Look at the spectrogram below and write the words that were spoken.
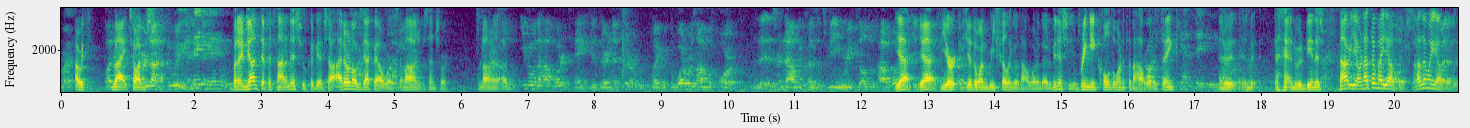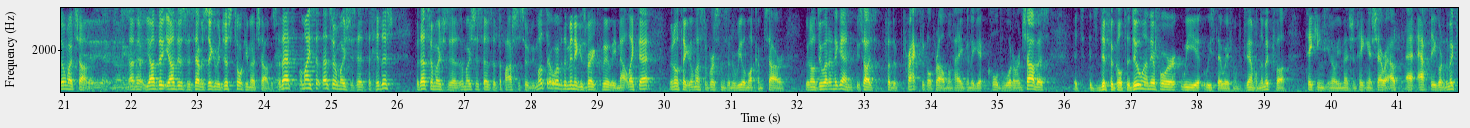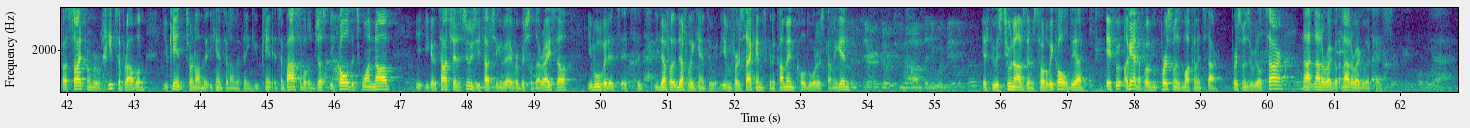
Right. I would, But right. So I'm. not doing You make it anything. But in Yontif, it's not an issue. It could be on Shabbos. I don't know exactly how it works. I'm not 100 percent sure. I'm not. Right, I, so even with a hot water tank, is there an issue, like if the water was on before, is it issue now because it's being refilled with hot water? yeah, yeah. If you're if you're the one refilling with hot water, that would be an issue. You're bringing cold water into the hot water tank. can't take it, And not it, and, it, and it would be an issue. Now, yeah, we're not talking about Yontif. We're not talking about Yontif. We're talking about Shabbos. Yeah, yeah, yeah. Not that- Yontif, Yontif is a separate second. We're just talking about Shabbos. So that's that's what Moshe says. It's a chiddush, but that's what Moshe says. And Moshe says that the pashas would be mutter. However, the minig is very clearly not like that. We don't take it unless the person's in a real makam tsar. We don't do it. And again, besides for the practical problem of how you're going to get cold water on Shabbos, it's it's difficult to do, and therefore we we stay away from. For example, in the mikvah, taking you know you mentioned taking a shower out a- after you go to the mikvah. Aside from a rechitza problem, you can't turn on the you can't turn on the thing. You can't. It's impossible to just be cold. It's one knob. You, you got to touch it. As soon as you touch it, you can ever bishul daraisa. You move it. It's it's it's you definitely definitely can't do it. Even for a second, it's going to come in. Cold water is coming in. In theory, if there were two knobs, then you would be able to? If there was two knobs and it was totally cold, yeah. If again, if a person was makam at star, person was a real tsar, not not a regular not a regular case.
